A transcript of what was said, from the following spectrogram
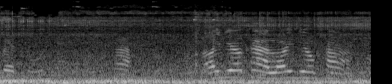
แปดศูนย์ค่ะร้อยเดี ยวค่ะร้อยเดียวค่ะ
